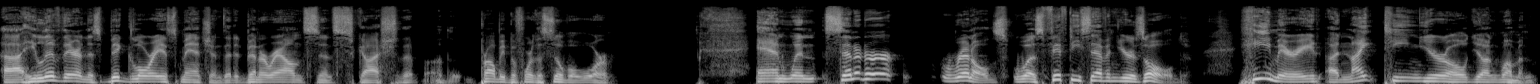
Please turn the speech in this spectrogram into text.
Uh, he lived there in this big glorious mansion that had been around since, gosh, the, probably before the Civil War. And when Senator Reynolds was 57 years old, he married a 19 year old young woman.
